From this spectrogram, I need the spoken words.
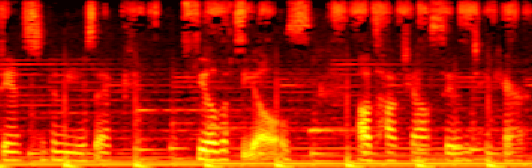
dance to the music, feel the feels. I'll talk to y'all soon. Take care.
